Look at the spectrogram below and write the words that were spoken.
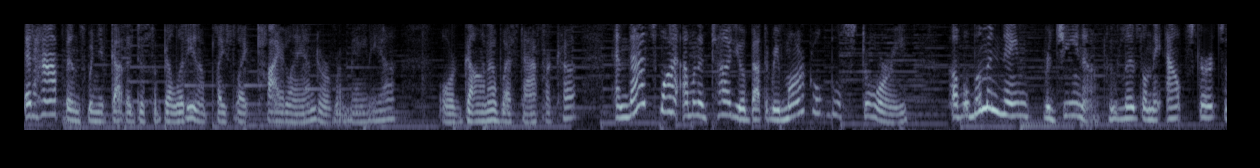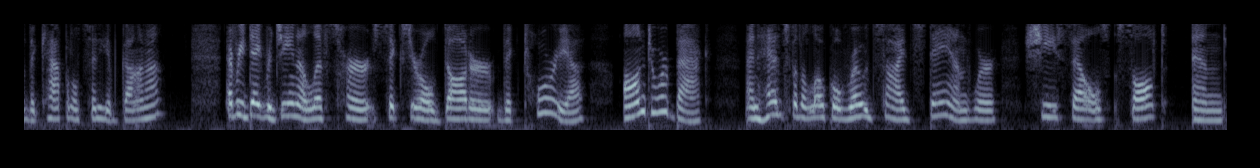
It happens when you've got a disability in a place like Thailand or Romania or Ghana, West Africa. And that's why I'm going to tell you about the remarkable story of a woman named Regina who lives on the outskirts of the capital city of Ghana. Every day, Regina lifts her six year old daughter, Victoria, onto her back and heads for the local roadside stand where she sells salt and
